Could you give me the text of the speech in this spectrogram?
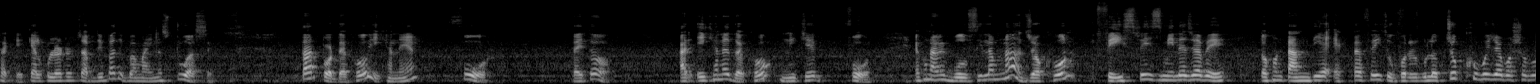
থাকে। ক্যালকুলেটর চাপ দিবা, দেখবা মাইনাস টু আসে। তারপর দেখো এখানে ফোর তাই তো? আর এখানে দেখো নিচে ফোর এখন আমি বলছিলাম না, যখন ফেস ফেস মিলে যাবে, তখন টান দিয়ে একটা ফেস উপরেরগুলো চক্ষু বুঝা বসাবো।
